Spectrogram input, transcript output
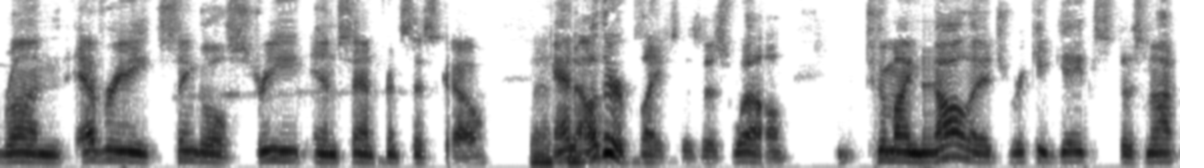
run every single street in San Francisco That's and it. other places as well. To my knowledge, Ricky Gates does not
